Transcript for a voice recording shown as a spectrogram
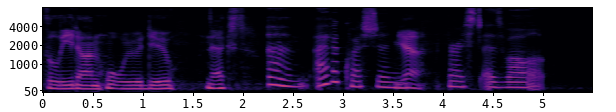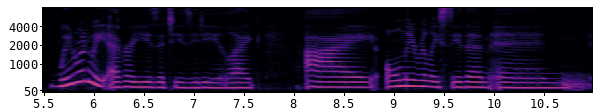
the lead on what we would do next? Um, I have a question. Yeah. First, as well, when would we ever use a TZD? Like, I only really see them in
